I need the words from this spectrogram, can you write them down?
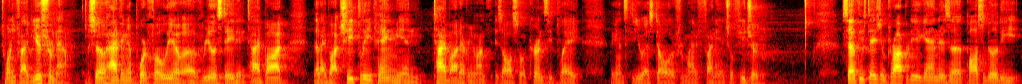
25 years from now. So having a portfolio of real estate in Thai baht that I bought cheaply, paying me in Thai baht every month, is also a currency play against the US dollar for my financial future. Southeast Asian property, again, is a possibility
